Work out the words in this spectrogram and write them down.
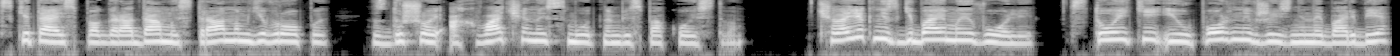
скитаясь по городам и странам Европы, с душой охваченной смутным беспокойством. Человек несгибаемой воли, стойкий и упорный в жизненной борьбе,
